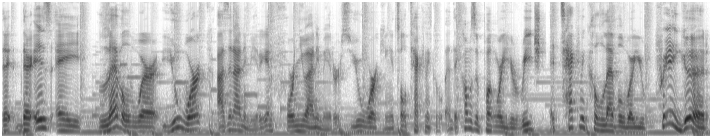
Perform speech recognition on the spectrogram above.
there is a level where you work as an animator. Again, for new animators, you're working, it's all technical. And there comes a point where you reach a technical level where you're pretty good.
